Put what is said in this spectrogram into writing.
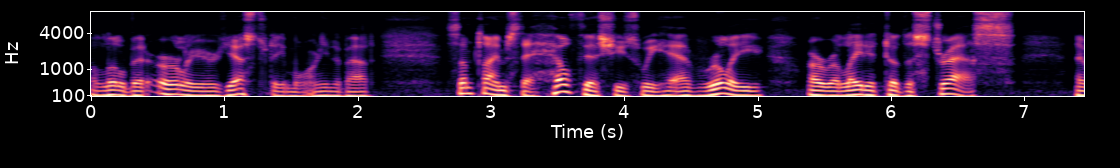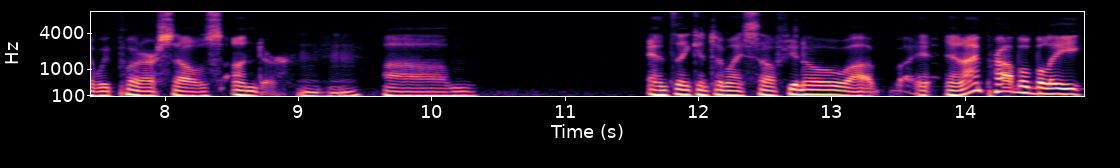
a little bit earlier yesterday morning about sometimes the health issues we have really are related to the stress that we put ourselves under. Um, and thinking to myself, you know, uh, and I'm probably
